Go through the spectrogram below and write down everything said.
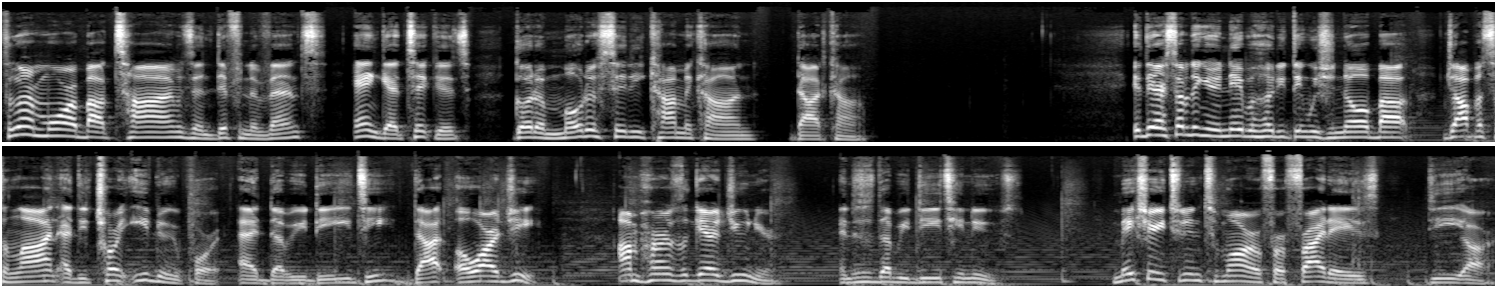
To learn more about times and different events and get tickets, go to MotorCityComicCon.com. If there's something in your neighborhood you think we should know about, drop us a line at Detroit Evening Report at WDET.org. I'm Hernz Laguerre Jr., and this is WDET News. Make sure you tune in tomorrow for Friday's DER.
